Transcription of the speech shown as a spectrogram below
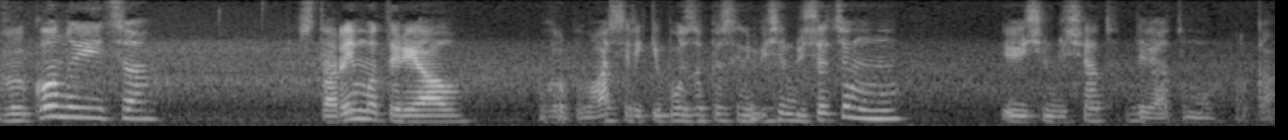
виконується старий матеріал групи Мастер, який був записаний в 87-му і 89-му роках,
